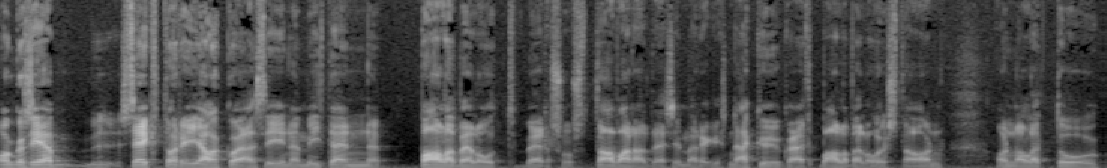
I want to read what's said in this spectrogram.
Onko siellä sektorijakoja siinä, miten palvelut versus tavarat esimerkiksi, näkyykö, että palveluista on, on alettu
